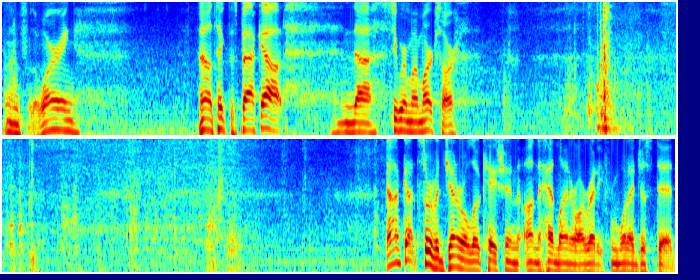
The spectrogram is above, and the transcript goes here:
And for the wiring, now I'll take this back out and uh, see where my marks are. Now I've got sort of a general location on the headliner already from what I just did,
